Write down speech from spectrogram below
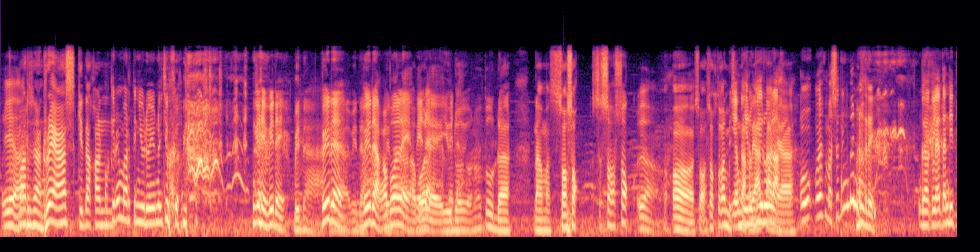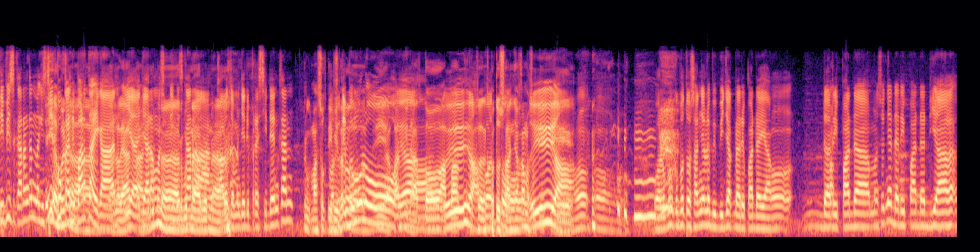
Iya. Martin Andreas, kita akan Oh kirain Martin Yudhoyono juga. Enggak ya beda ya? beda. Beda? Beda, nggak boleh, Nggak beda, boleh. beda. Yudoyono tuh udah nama sosok. Sesosok ya. Oh, sosok tuh kan bisa yang nggak biru-biru kelihatan lah. ya. Oh, eh, maksudnya gimana, Andre? Nggak kelihatan di TV sekarang kan lagi Iya, sibuk kan di partai kan? Iya, jarang masuk TV Benar, sekarang. Kalau zaman jadi presiden kan Masuk TV masuk terus. TV mulu. Iya kan ya. pidato apa Iya, keputusan- keputusannya kan masuk TV. Iya. heeh. Walaupun keputusannya lebih bijak daripada yang daripada maksudnya daripada dia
